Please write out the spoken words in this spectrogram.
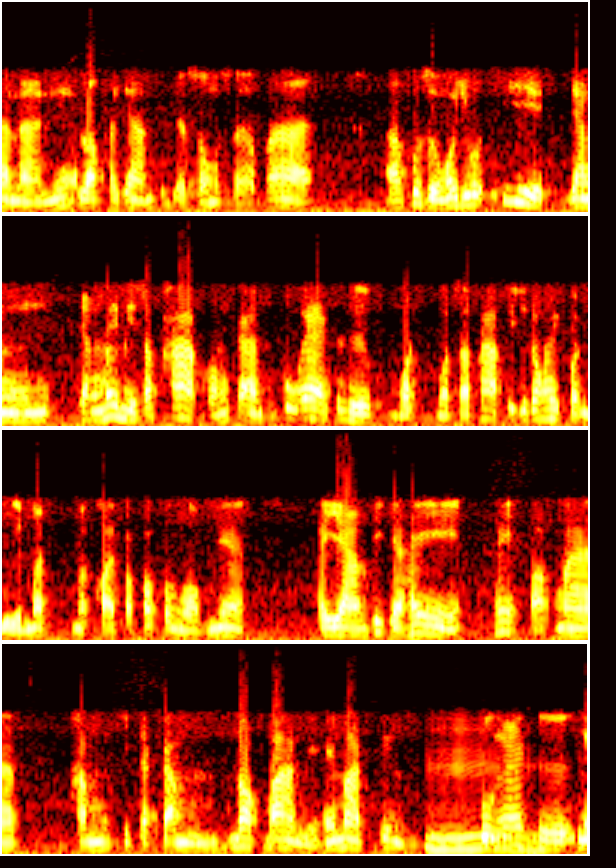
ขณะนี้เราพยายามที่จะส่งเสริมว่าเอ่อผู้สูงอายุที่ยังยังไม่มีสภาพของการผู้แรกก็คือหมดหมดสภาพที่จะต้องให้คนอื่นมามาคอยประคบประหงมเนี่ยพยายามที่จะให้ให้ออกมา ทำกิจกรรมนอกบ้านเนี่ยให้มากขึ้นอืมผู้ง่ายคือใน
